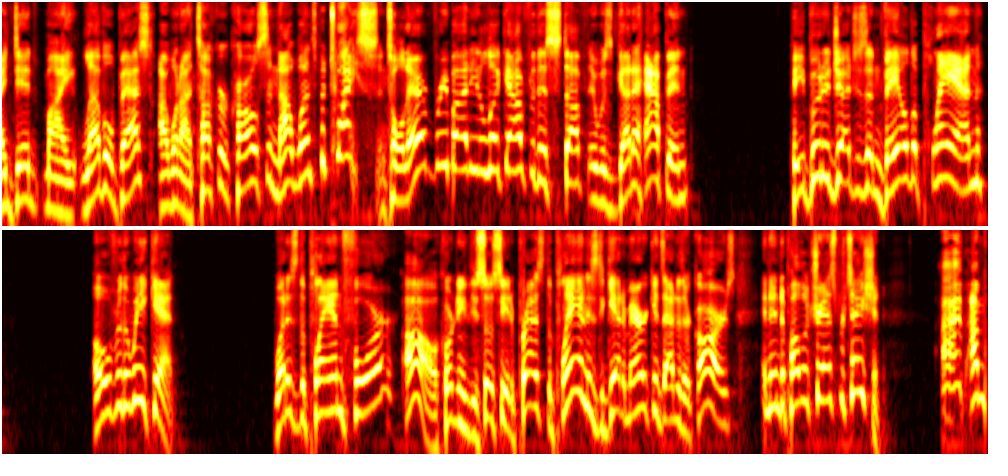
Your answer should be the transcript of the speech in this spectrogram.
I did my level best. I went on Tucker Carlson not once but twice and told everybody to look out for this stuff. It was going to happen. Pete Buttigieg has unveiled a plan over the weekend. What is the plan for? Oh, according to the Associated Press, the plan is to get Americans out of their cars and into public transportation. I, am I'm,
